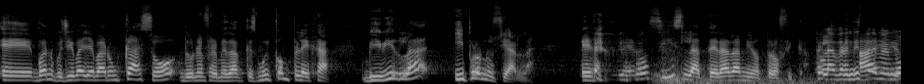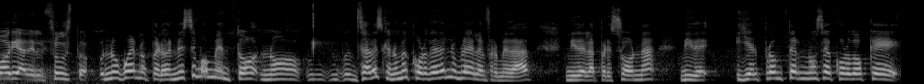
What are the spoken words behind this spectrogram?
eh, bueno, pues yo iba a llevar un caso de una enfermedad que es muy compleja, vivirla y pronunciarla. Esclerosis lateral amiotrófica. Te la aprendiste Ay, de Dios memoria del susto. No, bueno, pero en ese momento no, sabes que no me acordé del nombre de la enfermedad, ni de la persona, ni de... y el prompter no se acordó que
